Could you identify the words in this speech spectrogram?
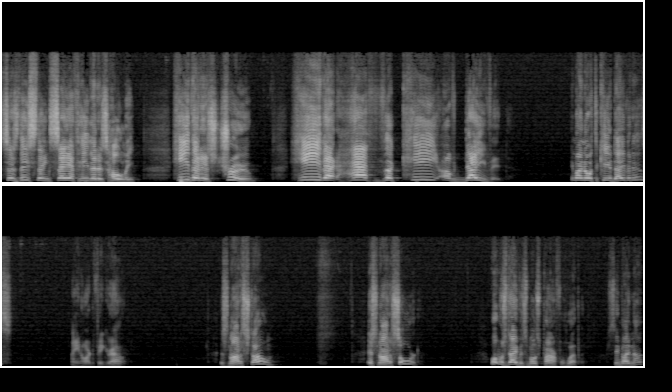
says, These things saith he that is holy, he that is true, he that hath the key of David. Anybody know what the key of David is? Ain't hard to figure out. It's not a stone. It's not a sword. What was David's most powerful weapon? Does anybody know?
